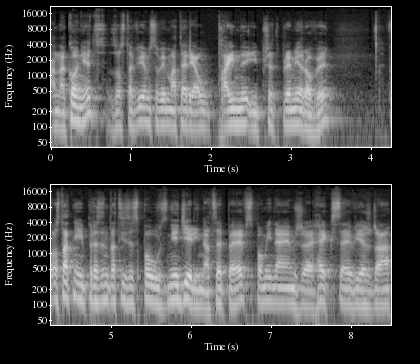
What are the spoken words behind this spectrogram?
A na koniec zostawiłem sobie materiał tajny i przedpremierowy, W ostatniej prezentacji zespołu z niedzieli na CP wspominałem, że Hexe wjeżdża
